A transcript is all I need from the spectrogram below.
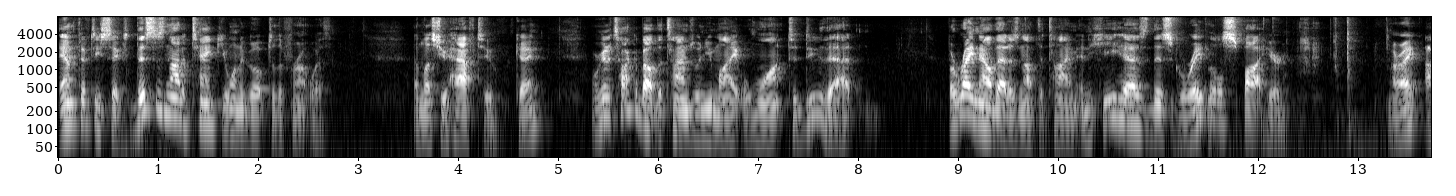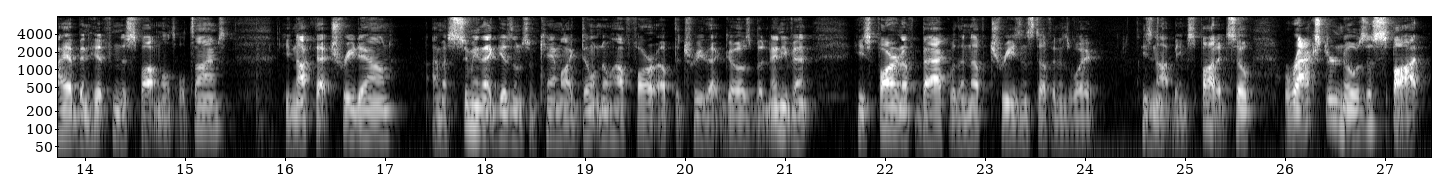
M56. This is not a tank you want to go up to the front with unless you have to, okay? We're going to talk about the times when you might want to do that, but right now that is not the time. And he has this great little spot here. All right, I have been hit from this spot multiple times. He knocked that tree down. I'm assuming that gives him some camo. I don't know how far up the tree that goes, but in any event, he's far enough back with enough trees and stuff in his way. He's not being spotted. So Raxter knows a spot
